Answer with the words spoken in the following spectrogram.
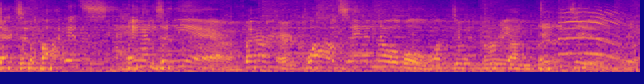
Checks in the pockets, hands in the air. Fahringer, Clouse, and Noble. One, two, and three on day two.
